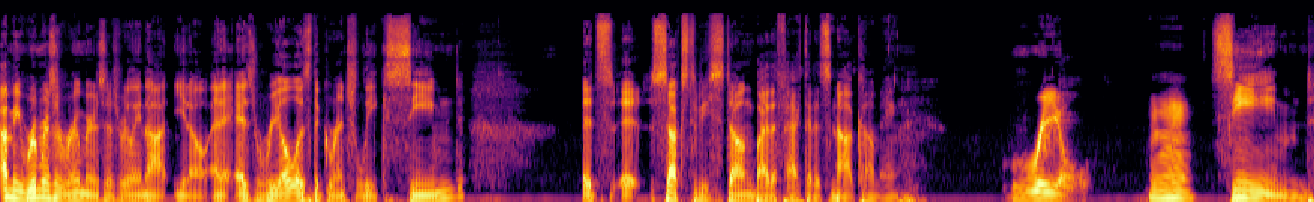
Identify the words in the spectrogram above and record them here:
I mean, rumors and rumors is really not, you know, and as real as the Grinch leak seemed, it's it sucks to be stung by the fact that it's not coming. Real. mm-hmm. Seemed.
